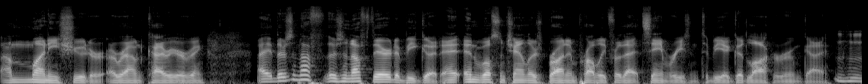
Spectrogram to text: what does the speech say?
a money shooter around Kyrie Irving. I, there's enough. There's enough there to be good, and, and Wilson Chandler's brought in probably for that same reason to be a good locker room guy. Mm-hmm.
